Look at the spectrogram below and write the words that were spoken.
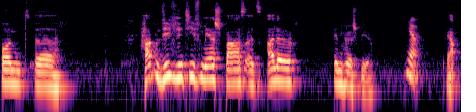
Und äh, haben definitiv mehr Spaß als alle im Hörspiel. Ja. Ja.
